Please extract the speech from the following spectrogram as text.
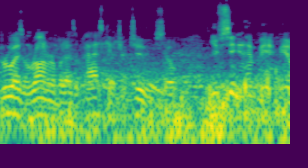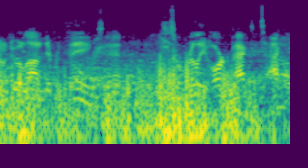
grew as a runner, but as a pass catcher too. So you've seen him be, be able to do a lot of different things, and he's a really hard back to tackle.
